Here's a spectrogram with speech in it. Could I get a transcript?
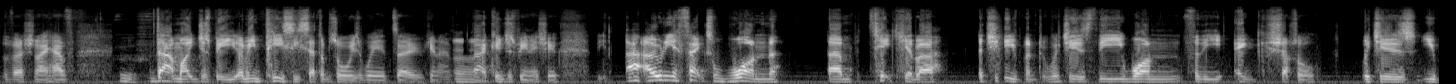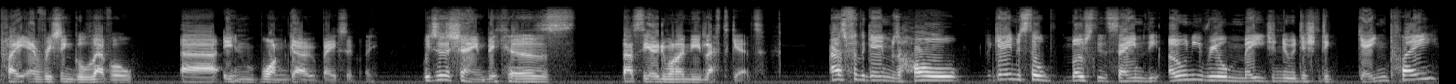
the version I have. Oof. That might just be. I mean, PC setup's always weird, so you know that could just be an issue. That only affects one um, particular achievement, which is the one for the egg shuttle, which is you play every single level uh, in one go, basically. Which is a shame because that's the only one I need left to get. As for the game as a whole, the game is still mostly the same. The only real major new addition to gameplay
